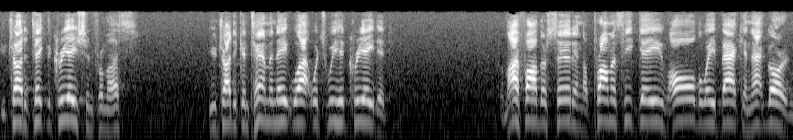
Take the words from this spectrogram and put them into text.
You tried to take the creation from us. You tried to contaminate what which we had created. But my father said in the promise he gave all the way back in that garden,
